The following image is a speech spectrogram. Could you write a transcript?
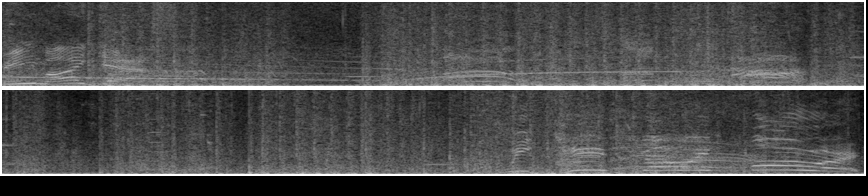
Be my guest! We keep going forward!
